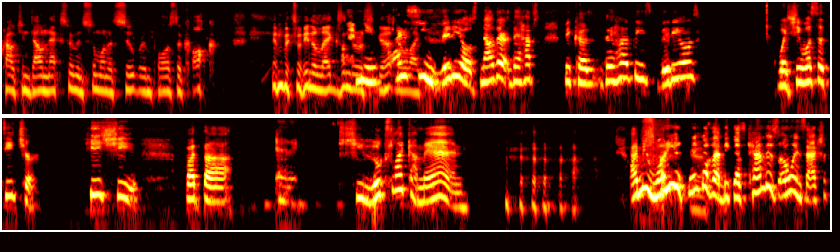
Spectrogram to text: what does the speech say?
crouching down next to him, and someone had superimposed a cock in between her legs under I mean, skirt. I've like, seen videos now. They they have because they have these videos when she was a teacher. He she, but uh, and she looks like a man. I mean, what do you think yeah. of that? Because Candace Owens actually,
